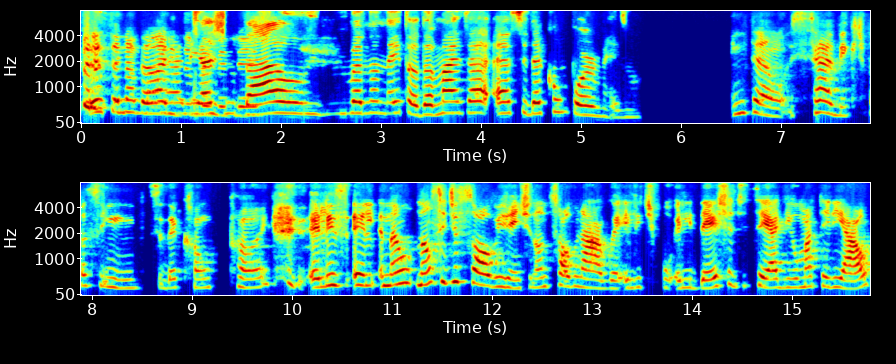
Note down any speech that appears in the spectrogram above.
Parecendo a Mari do ajudar, eu abandonei toda, mas é, é se decompor mesmo. Então, sabe que, tipo assim, se decompõe. Eles, ele não, não se dissolve, gente, não dissolve na água. Ele, tipo, ele deixa de ser ali o material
